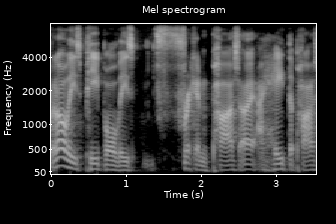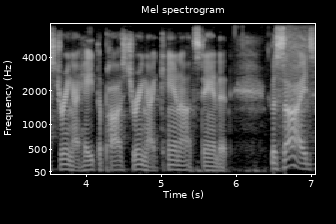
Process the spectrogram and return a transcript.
But all these people, these frickin' post, I, I hate the posturing. I hate the posturing. I cannot stand it. Besides,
